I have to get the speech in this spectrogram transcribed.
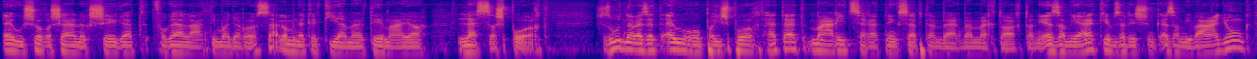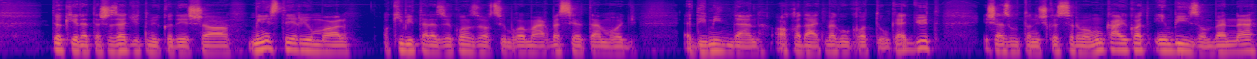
EU soros elnökséget fog ellátni Magyarország, aminek egy kiemelt témája lesz a sport és az úgynevezett Európai Sporthetet már itt szeretnénk szeptemberben megtartani. Ez a mi elképzelésünk, ez a mi vágyunk. Tökéletes az együttműködés a minisztériummal, a kivitelező konzorciumról már beszéltem, hogy eddig minden akadályt megugrottunk együtt, és ezúton is köszönöm a munkájukat. Én bízom benne,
